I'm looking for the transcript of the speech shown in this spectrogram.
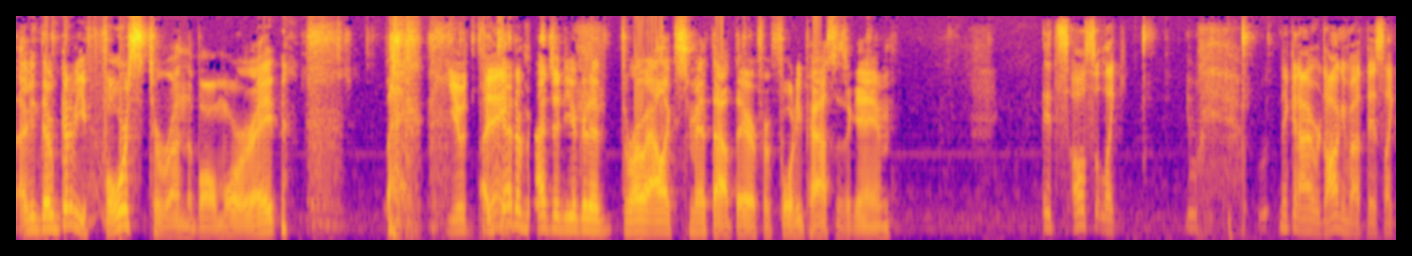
I mean, they're going to be forced to run the ball more, right? You'd I can't imagine you're going to throw Alex Smith out there for 40 passes a game. it's also like Nick and I were talking about this. Like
